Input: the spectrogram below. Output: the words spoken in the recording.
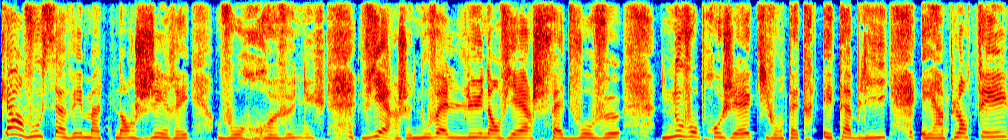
car vous savez maintenant gérer vos revenus. Vierge, nouvelle lune en vierge, faites vos vœux, nouveaux projets qui vont être établis et implantés.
